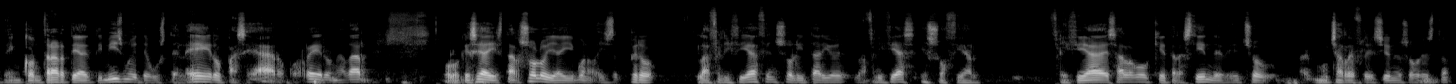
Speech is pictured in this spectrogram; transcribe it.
de, encontrarte a ti mismo y te guste leer o pasear o correr o nadar o lo que sea y estar solo y ahí, bueno, pero la felicidad en solitario, la felicidad es social. La felicidad es algo que trasciende. De hecho, hay muchas reflexiones sobre esto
